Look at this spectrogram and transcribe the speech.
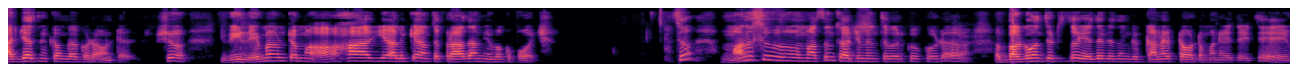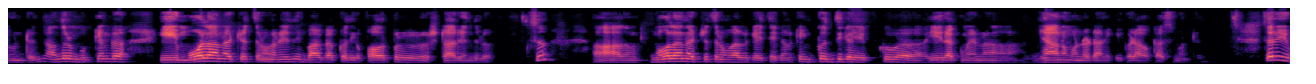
ఆధ్యాత్మికంగా కూడా ఉంటారు. సో వీళ్ళు ఏమంటాము ఆహార్యాలకి అంత ప్రాధాన్యం ఇవ్వకపోవచ్చు. సో మనసు మాత్రం సాధ్యమైనంత వరకు కూడా భగవంతుడితో ఏదో విధంగా కనెక్ట్ అవ్వటం అనేది అయితే ఉంటుంది. అందులో ముఖ్యంగా ఈ మూలా నక్షత్రం అనేది బాగా కొద్దిగా పవర్ఫుల్ స్టార్ ఇందులో. సో మూలా నక్షత్రం వాళ్ళకి అయితే కనుక ఇంకొద్దిగా ఎక్కువ ఈ రకమైన జ్ఞానం ఉండడానికి కూడా అవకాశం ఉంటుంది. సరే ఈ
